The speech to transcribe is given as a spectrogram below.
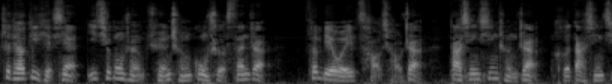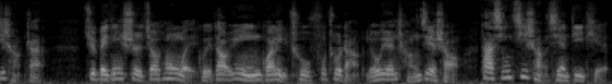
这条地铁线一期工程全程共设三站。分别为草桥站、大兴新城站和大兴机场站。据北京市交通委轨道运营管理处副处长刘元长介绍，大兴机场线地铁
